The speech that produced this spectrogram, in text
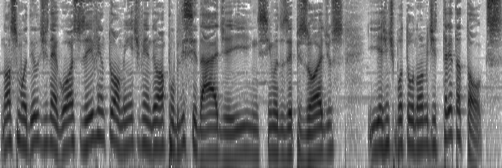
Nosso modelo de negócios é eventualmente vender uma publicidade aí em cima dos episódios e a gente botou o nome de Treta Talks.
